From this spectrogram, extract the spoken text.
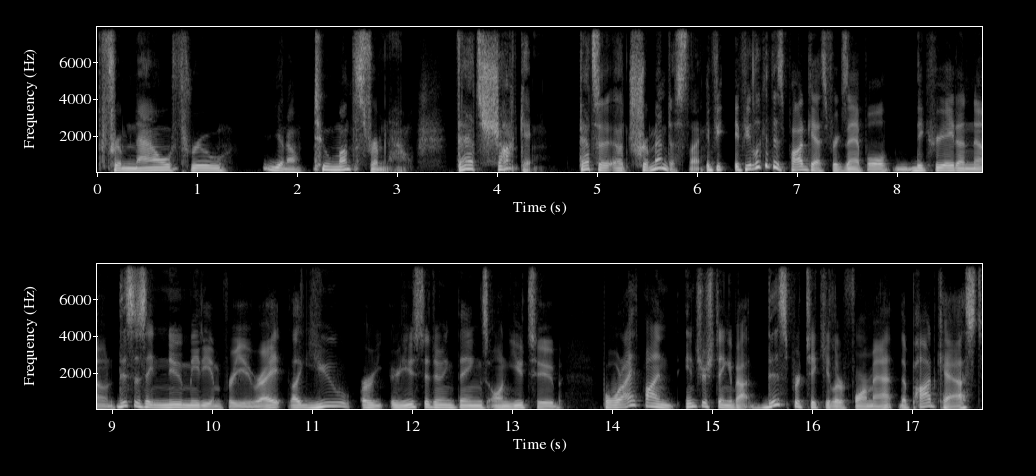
from now through, you know, two months from now. That's shocking. That's a, a, tremendous thing. If you, if you look at this podcast, for example, the Create Unknown, this is a new medium for you, right? Like you are, are used to doing things on YouTube. But what I find interesting about this particular format, the podcast,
